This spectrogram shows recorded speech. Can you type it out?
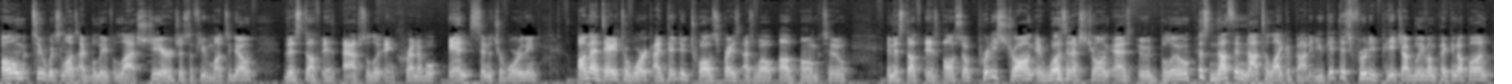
Homme 2, which launched, I believe, last year, just a few months ago. This stuff is absolutely incredible and signature worthy. On that day to work, I did do 12 sprays as well of Homme 2. And this stuff is also pretty strong. It wasn't as strong as Oud Blue. There's nothing not to like about it. You get this fruity peach, I believe I'm picking up on.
